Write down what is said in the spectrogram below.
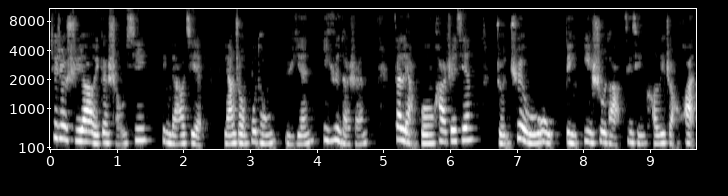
这就需要一个熟悉并了解两种不同语言意蕴的人，在两国文化之间准确无误并艺术的进行合理转换。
